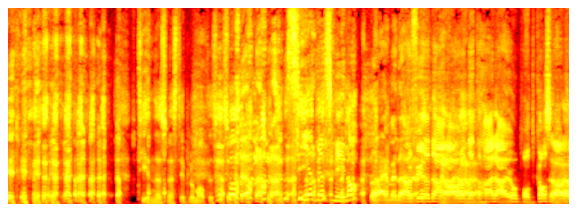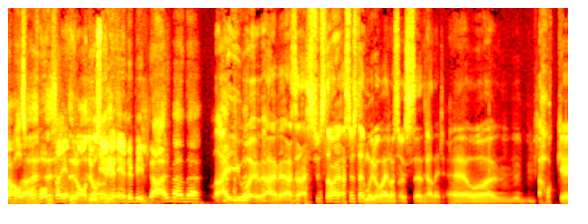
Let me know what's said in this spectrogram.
Tidenes mest diplomatiske svar. Se det smilet! Nei, men Det er, fint, det er Ja, ja, ja. Dette her er jo podkast, det Ja, er ja, så vanskelig å er få med seg hele, hele, hele bildet her, men eh, Nei, jo, jeg, altså, jeg syns det, er- det er moro å være landslagstrener. Eh, og jeg har ikke,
